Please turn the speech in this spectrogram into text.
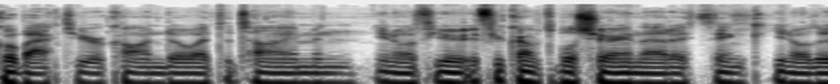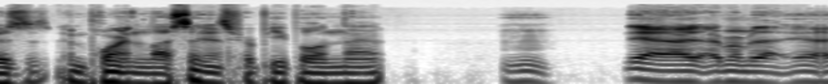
go back to your condo at the time, and you know if you're if you're comfortable sharing that, I think you know there's important lessons Yeah. for people in that. hmm Yeah, I, I remember that. Yeah,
